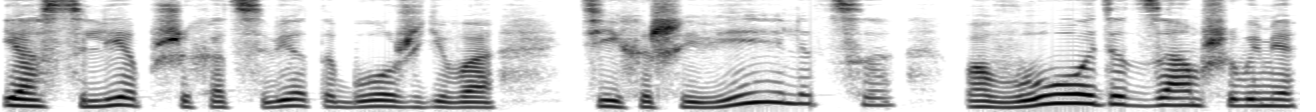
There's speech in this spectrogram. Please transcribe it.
и ослепших от света Божьего, тихо шевелятся, поводят замшевыми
